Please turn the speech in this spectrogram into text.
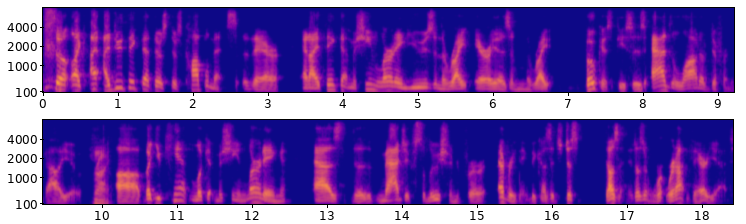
so, like, I, I do think that there's there's complements there, and I think that machine learning used in the right areas and the right focus pieces adds a lot of different value. Right. Uh, but you can't look at machine learning as the magic solution for everything because it just doesn't. It doesn't work. We're not there yet.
